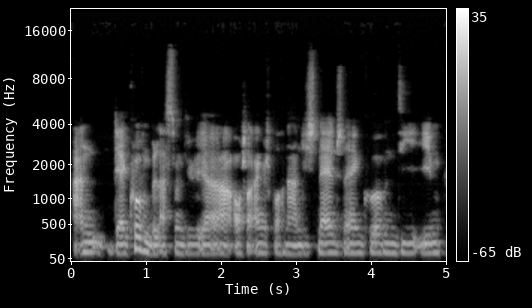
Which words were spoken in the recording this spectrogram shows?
an der Kurvenbelastung, die wir ja auch schon angesprochen haben. Die schnellen, schnellen Kurven, die eben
